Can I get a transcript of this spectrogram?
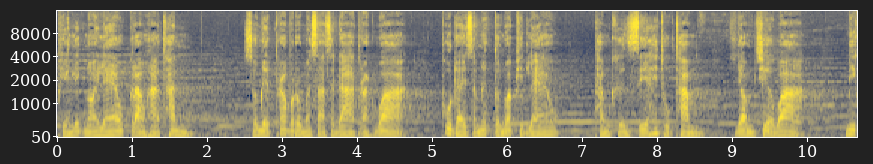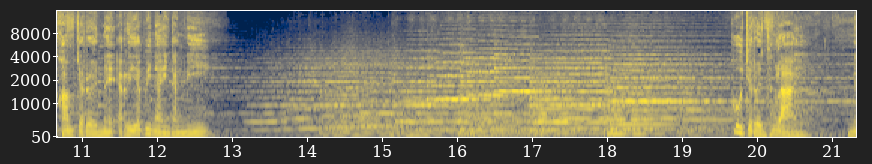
เพียงเล็กน้อยแล้วกล่าวหาท่าน สมเด็จพระบรมศาสดาตรัสว่า ผู้ใดสำนึกตนว่าผิดแล้วทำคืนเสียให้ถูกทำย่อมเชื่อว่า มีความเจริญในอริยวินัยดังนี้ ผู้เจริญทั้งหลาย ใน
